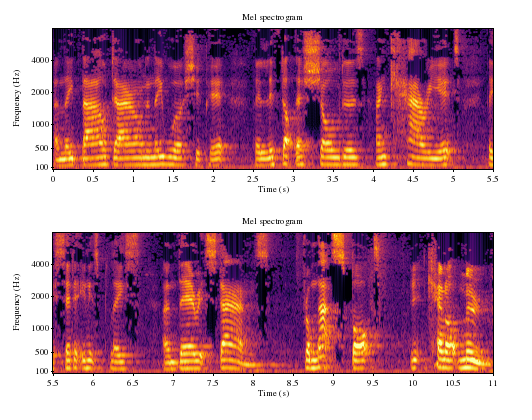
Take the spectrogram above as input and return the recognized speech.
and they bow down and they worship it. They lift up their shoulders and carry it. They set it in its place, and there it stands. From that spot, it cannot move.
